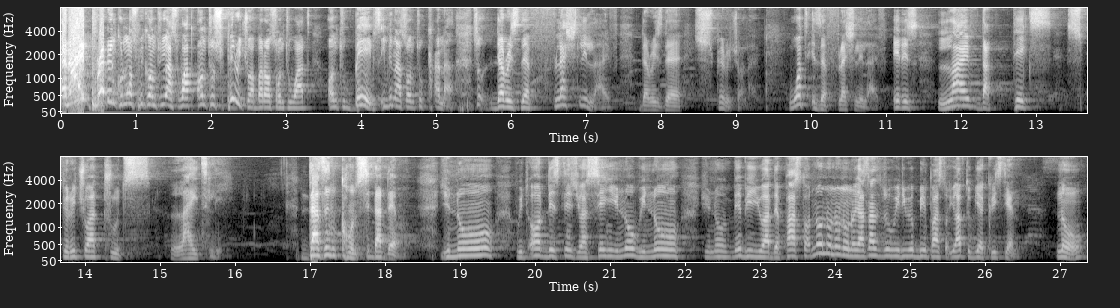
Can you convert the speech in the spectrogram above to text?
And I, brethren, could not speak unto you as what? Unto spiritual, but also unto what? Unto babes, even as unto carnal. So there is the fleshly life, there is the spiritual life. What is a fleshly life? It is life that takes spiritual truths lightly, doesn't consider them. You know, with all these things you are saying, you know, we know, you know, maybe you are the pastor. No, no, no, no, no. It has nothing to do with you being pastor. You have to be a Christian. No.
